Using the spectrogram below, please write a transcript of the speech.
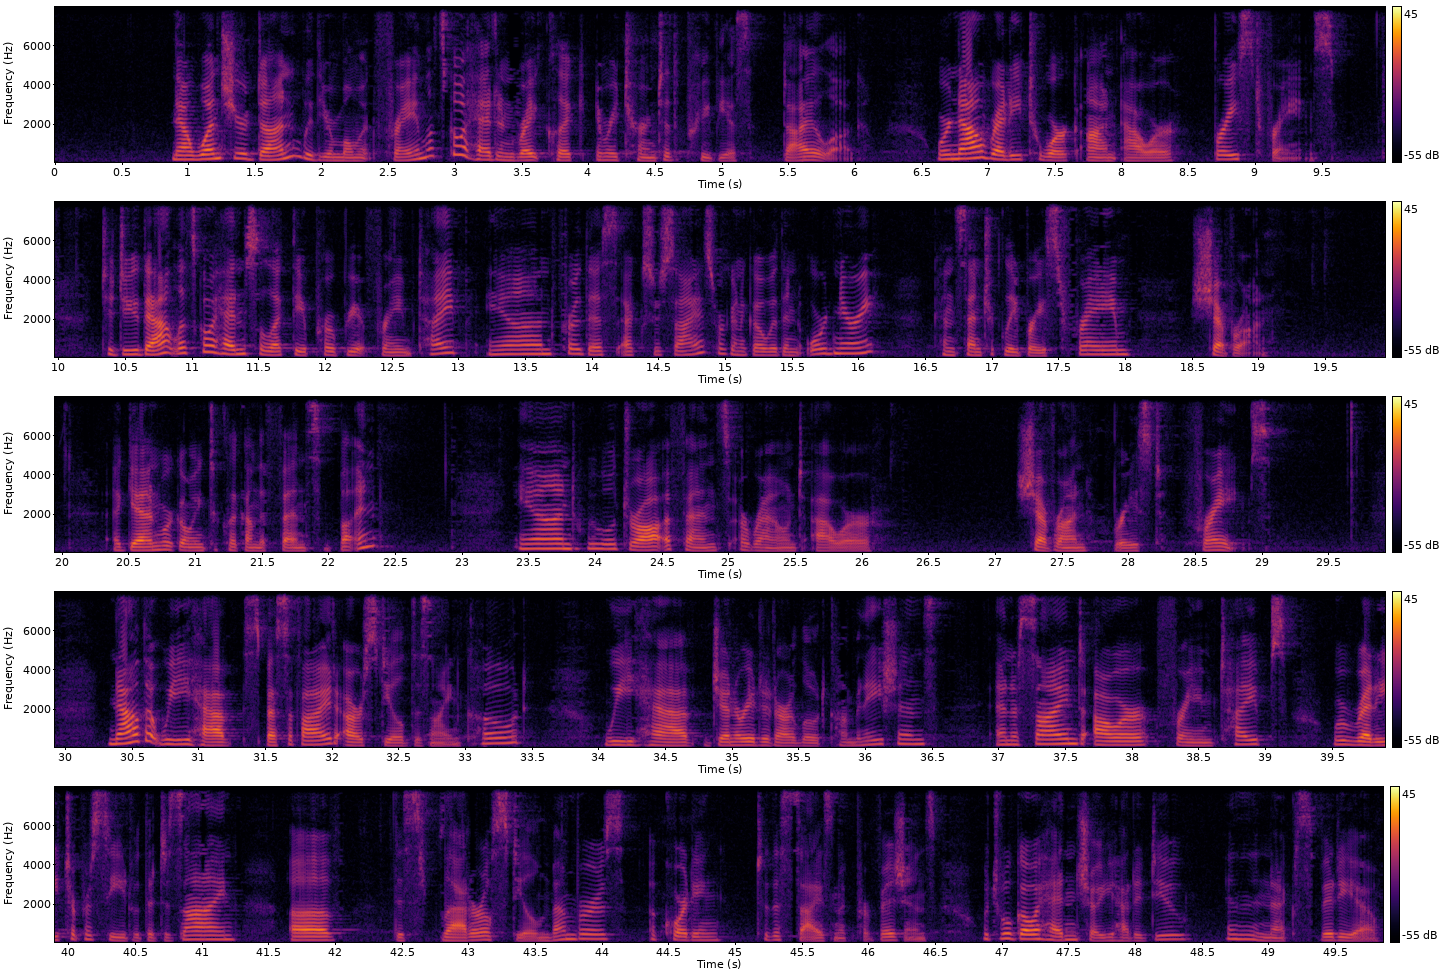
Now once you're done with your moment frame, let's go ahead and right click and return to the previous dialog. We're now ready to work on our braced frames. To do that, let's go ahead and select the appropriate frame type. And for this exercise, we're going to go with an ordinary concentrically braced frame, chevron. Again, we're going to click on the fence button and we will draw a fence around our chevron braced frames. Now that we have specified our steel design code, we have generated our load combinations and assigned our frame types, we're ready to proceed with the design of the lateral steel members according to the seismic provisions, which we'll go ahead and show you how to do in the next video.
